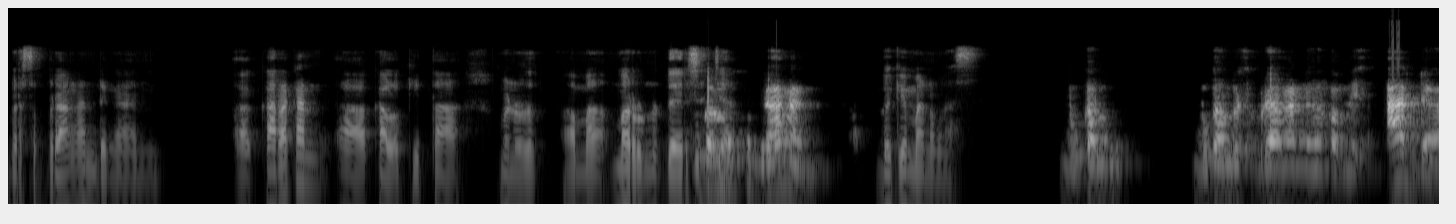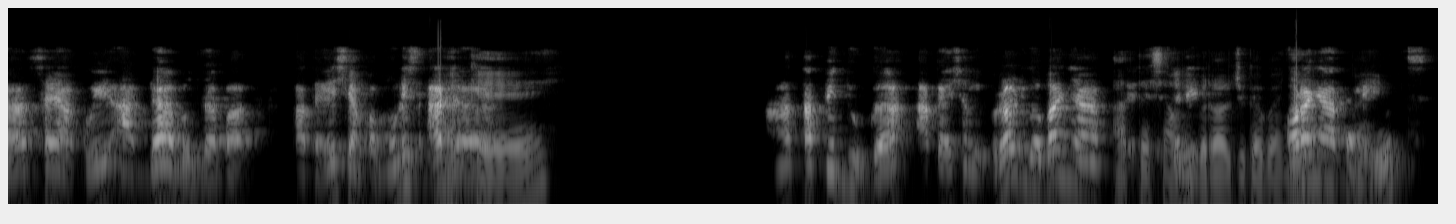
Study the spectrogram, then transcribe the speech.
berseberangan dengan uh, karena kan uh, kalau kita menurut uh, merunut dari bukan sejarah berseberangan. Bagaimana, Mas? Bukan bukan berseberangan dengan komunis. Ada, saya akui ada beberapa ateis yang komunis ada. Oke. Okay. Nah, tapi juga ateis yang liberal juga banyak. Ateis yang Jadi, liberal juga banyak. Orang yang ateis,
